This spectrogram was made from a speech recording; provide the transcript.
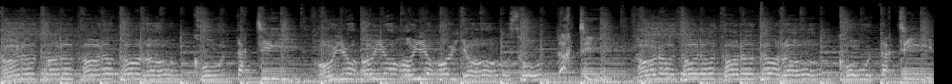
털어 털어 털어 털어. 코딱지. 어여 어여 어여 어여. 손딱지. 털어 털어 털어 털어. 코딱지.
